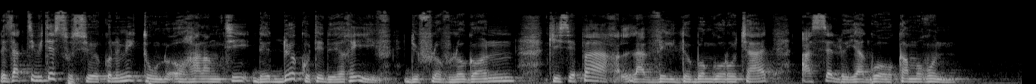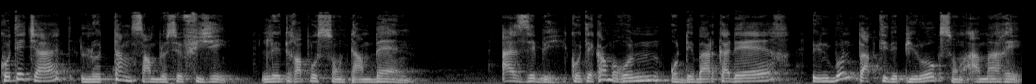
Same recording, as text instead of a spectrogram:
Les activités socio-économiques tournent au ralenti des deux côtés des rives du fleuve Logone qui sépare la ville de Bongoro Tchad à celle de Yago au Cameroun. Côté Tchad, le temps semble se figer. Les drapeaux sont en berne. À Zébé, côté Cameroun, au débarcadère, une bonne partie des pirogues sont amarrées.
